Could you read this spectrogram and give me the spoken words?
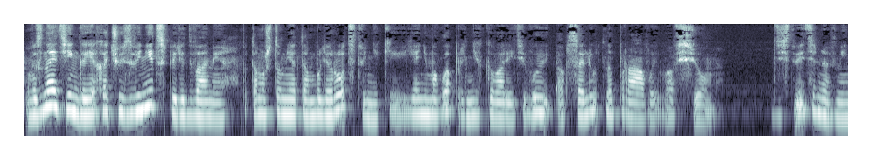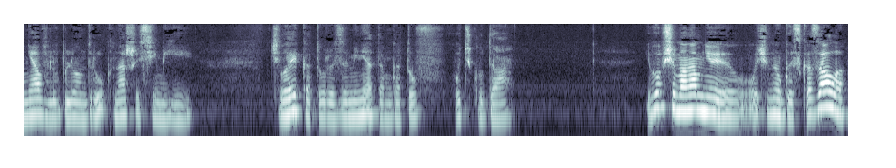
вы знаете, Инга, я хочу извиниться перед вами, потому что у меня там были родственники, и я не могла при них говорить. И вы абсолютно правы во всем. Действительно, в меня влюблен друг нашей семьи. Человек, который за меня там готов хоть куда. И, в общем, она мне очень многое сказала.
